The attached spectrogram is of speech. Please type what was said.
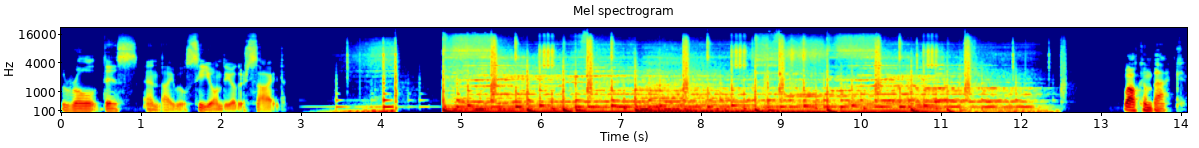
roll this, and I will see you on the other side. Welcome back.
